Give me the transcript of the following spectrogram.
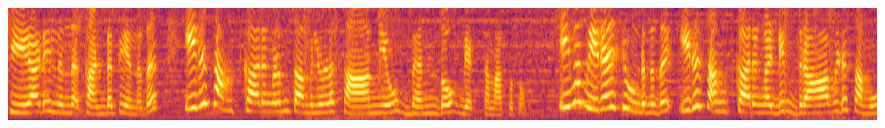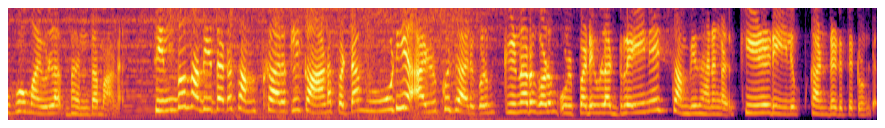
കീഴാടിയിൽ നിന്ന് കണ്ടെത്തിയെന്നത് ഇരു സംസ്കാരങ്ങളും തമ്മിലുള്ള സാമ്യവും ബന്ധവും വ്യക്തമാക്കുന്നു. ഇവ വിരൽ ചൂണ്ടുന്നത് ഇരു സംസ്കാരങ്ങളുടെയും ദ്രാവിഡ സമൂഹവുമായുള്ള ബന്ധമാണ്. സിന്ധു നദീതട സംസ്കാരത്തിൽ കാണപ്പെട്ട മൂടിയ അഴുക്കുചാലുകളും കിണറുകളും ഉൾപ്പെടെയുള്ള ഡ്രെയിനേജ് സംവിധാനങ്ങൾ കീഴടിയിലും കണ്ടെടുത്തിട്ടുണ്ട്.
